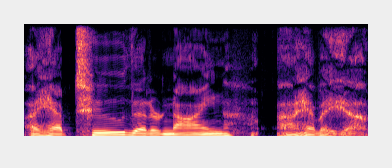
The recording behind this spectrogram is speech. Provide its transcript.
I have two that are nine. I have a, uh,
